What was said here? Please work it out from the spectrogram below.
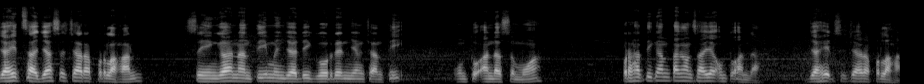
Jahit saja secara perlahan sehingga nanti menjadi gorden yang cantik untuk Anda semua. Perhatikan tangan saya untuk Anda. Jahit secara perlahan.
